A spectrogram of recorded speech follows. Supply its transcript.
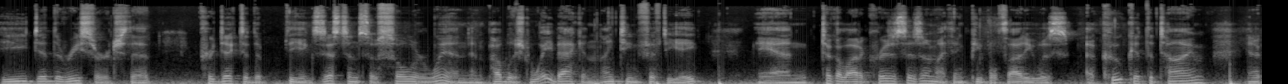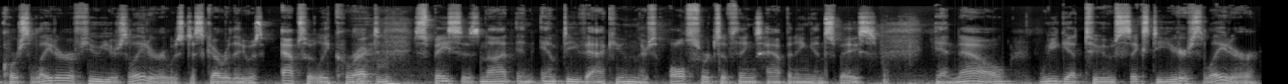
He did the research that predicted the, the existence of solar wind and published way back in 1958 and took a lot of criticism. I think people thought he was a kook at the time. And of course, later, a few years later, it was discovered that he was absolutely correct. Mm-hmm. Space is not an empty vacuum, there's all sorts of things happening in space. And now we get to 60 years later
